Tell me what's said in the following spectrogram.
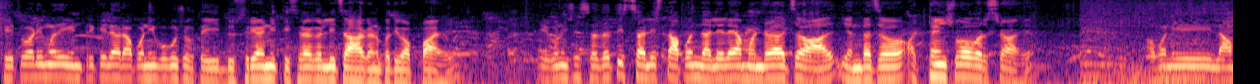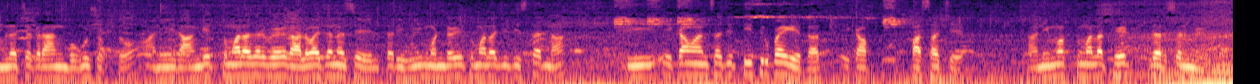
खेतवाडीमध्ये एंट्री केल्यावर आपण ही बघू शकतो ही दुसऱ्या आणि तिसऱ्या गल्लीचा हा गणपती बाप्पा आहे. एकोणीसशे सदतीस साली स्थापन झालेल्या या मंडळाचं यंदाचं अठ्ठ्याऐंशीवं वर्ष आहे. आपण ही लांबलचक रांग बघू शकतो. आणि रांगेत तुम्हाला जर वेळ घालवायचा नसेल तर ही मंडळी तुम्हाला जी दिसतात ना ती एका माणसाचे तीस रुपये घेतात एका पासाचे. आणि मग तुम्हाला थेट दर्शन मिळतं.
